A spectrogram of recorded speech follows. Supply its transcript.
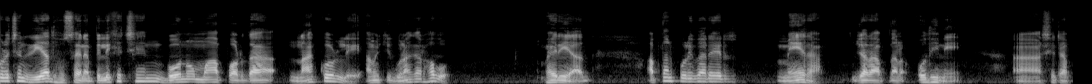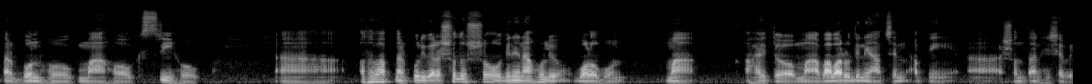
করেছেন রিয়াদ হোসেন। আপনি লিখেছেন বোন ও মা পর্দা না করলে আমি কি গুণাগার হব? ভাই রিয়াদ, আপনার পরিবারের মেয়েরা যারা আপনার অধীনে সেটা আপনার বোন হোক, মা হোক, স্ত্রী হোক অথবা আপনার পরিবারের সদস্য অধীনে না হলেও বড় বোন, মা, হয়তো মা বাবার অধীনে আছেন, আপনি সন্তান হিসেবে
